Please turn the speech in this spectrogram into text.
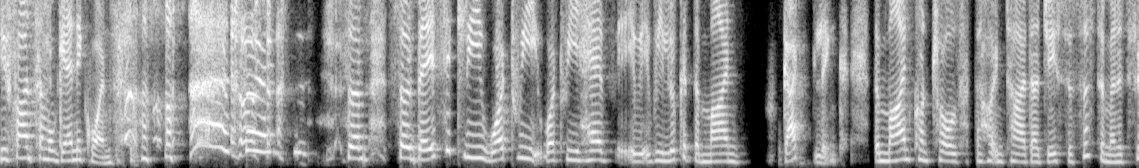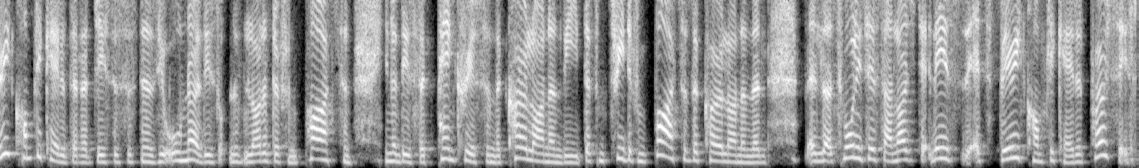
you find some organic ones. so, so so basically, what we what we have if we look at the mind gut link. The mind controls the entire digestive system, and it's very complicated. The digestive system, as you all know, there's a lot of different parts, and you know, there's the pancreas and the colon, and the different three different parts of the colon, and the, the small intestine, large. There's it's very complicated process.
